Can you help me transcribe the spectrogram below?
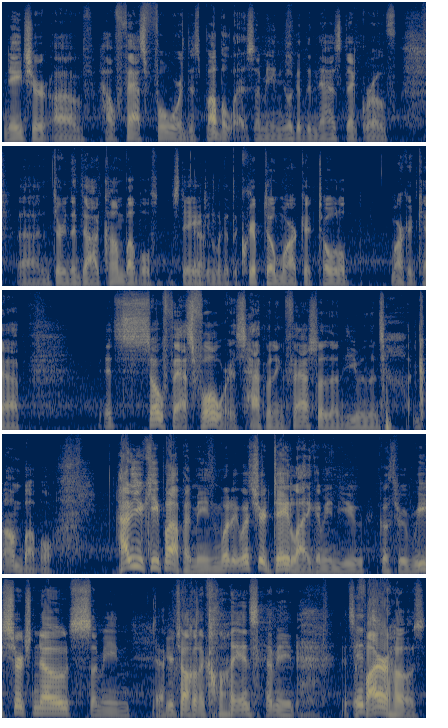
nature of how fast forward this bubble is. I mean, you look at the NASDAQ growth uh, during the dot-com bubble stage yep. and look at the crypto market, total market cap. It's so fast forward, it's happening faster than even the dot-com bubble. How do you keep up? I mean, what, what's your day like? I mean, you go through research notes. I mean, yeah. you're talking to clients. I mean, it's a fire hose.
